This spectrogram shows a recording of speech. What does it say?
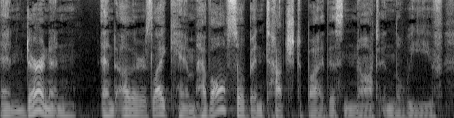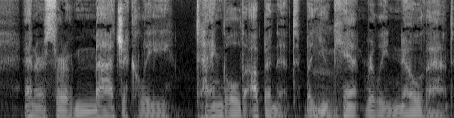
And Durnan and others like him have also been touched by this knot in the weave and are sort of magically tangled up in it, but you can't really know that.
